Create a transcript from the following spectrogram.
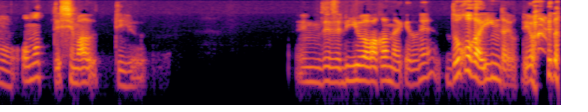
もう思ってしまうっていう。全然理由はわかんないけどね。どこがいいんだよって言われた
